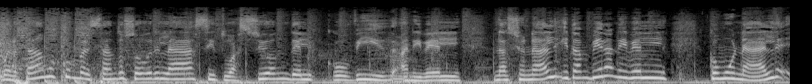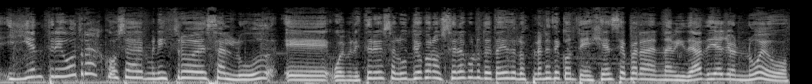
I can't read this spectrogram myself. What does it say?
Bueno, estábamos conversando sobre la situación del COVID a nivel nacional y también a nivel comunal y entre otras cosas el ministro de Salud eh, o el Ministerio de Salud dio a conocer algunos detalles de los planes de contingencia para Navidad y Año Nuevo.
